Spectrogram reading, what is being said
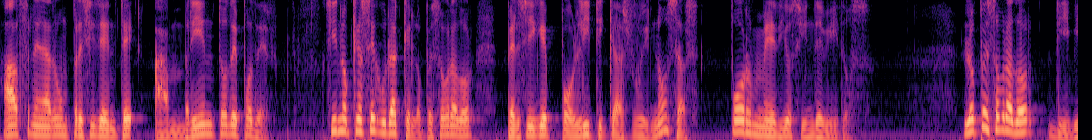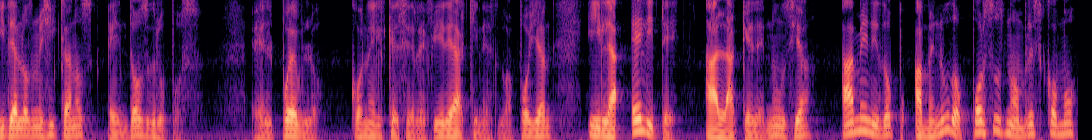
a frenar un presidente hambriento de poder, sino que asegura que López Obrador persigue políticas ruinosas por medios indebidos. López Obrador divide a los mexicanos en dos grupos, el pueblo, con el que se refiere a quienes lo apoyan, y la élite, a la que denuncia a menudo, a menudo por sus nombres como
